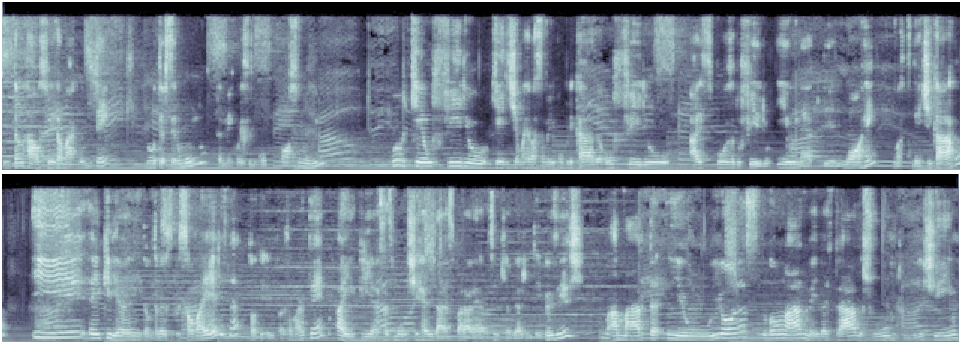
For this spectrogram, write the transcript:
Que o Tannhaus fez a máquina do tempo no terceiro mundo, também conhecido como nosso mundo. Porque o filho, que ele tinha uma relação meio complicada, o filho, a esposa do filho e o neto dele morrem num acidente de carro. E ele queria então salvar eles, né? Só que ele faz ao mesmo tempo. Aí cria essas multi-realidades paralelas em que a viagem no tempo existe. A Marta e o Jonas vão lá no meio da estrada, chuva, tudo bonitinho,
